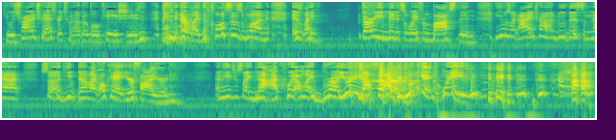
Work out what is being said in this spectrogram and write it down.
he was trying to transfer to another location, and they're like, the closest one is like 30 minutes away from Boston. He was like, I ain't trying to do this and that. So he, they're like, okay, you're fired. And he's just like, nah, I quit. I'm like, bro, you already got fired. You can't quit. I'm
